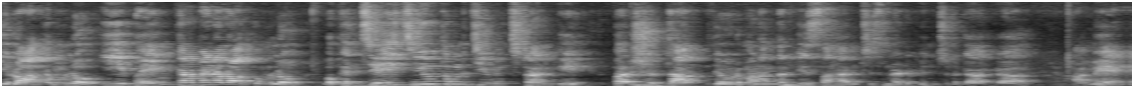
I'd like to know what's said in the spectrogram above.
ఈ లోకంలో ఈ భయంకరమైన లోకంలో ఒక జై జీవితం జీవించడానికి పరిశుద్ధాత్మ దేవుడు మనందరికీ సహాయం చేసి నడిపించునుగాక. ఆమె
